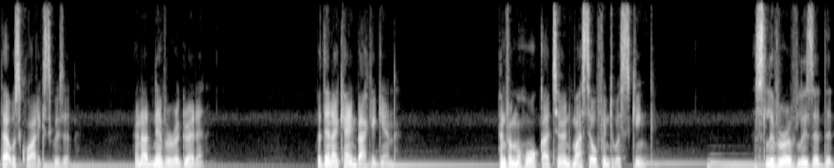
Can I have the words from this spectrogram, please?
That was quite exquisite, and I'd never regret it. But then I came back again, and from a hawk I turned myself into a skink, a sliver of lizard that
